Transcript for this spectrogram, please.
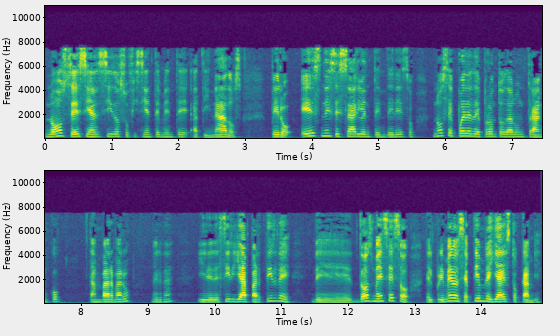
no sé si han sido suficientemente atinados, pero es necesario entender eso. No se puede de pronto dar un tranco tan bárbaro, ¿verdad? Y de decir ya a partir de, de dos meses o el primero de septiembre ya esto cambie.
